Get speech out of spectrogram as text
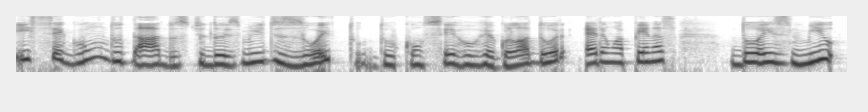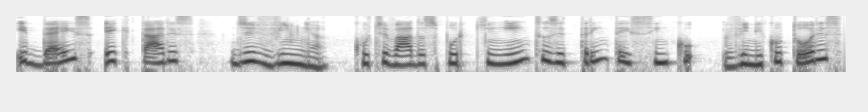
e, segundo dados de 2018 do Conselho Regulador, eram apenas 2.010 hectares de vinha, cultivadas por 535 vinicultores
